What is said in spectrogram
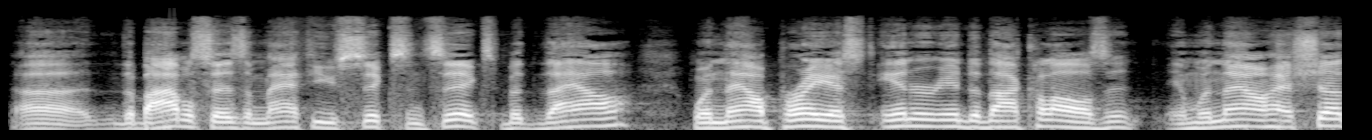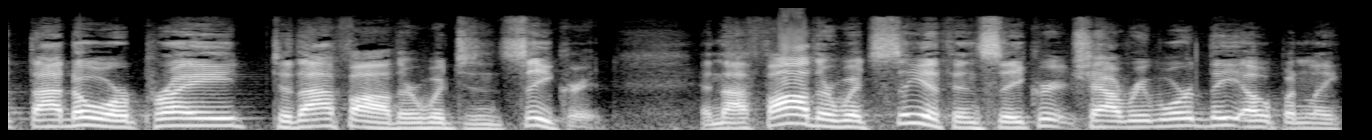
the Bible says in Matthew 6 and 6, But thou, when thou prayest, enter into thy closet, and when thou hast shut thy door, pray to thy Father which is in secret and thy Father which seeth in secret shall reward thee openly.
